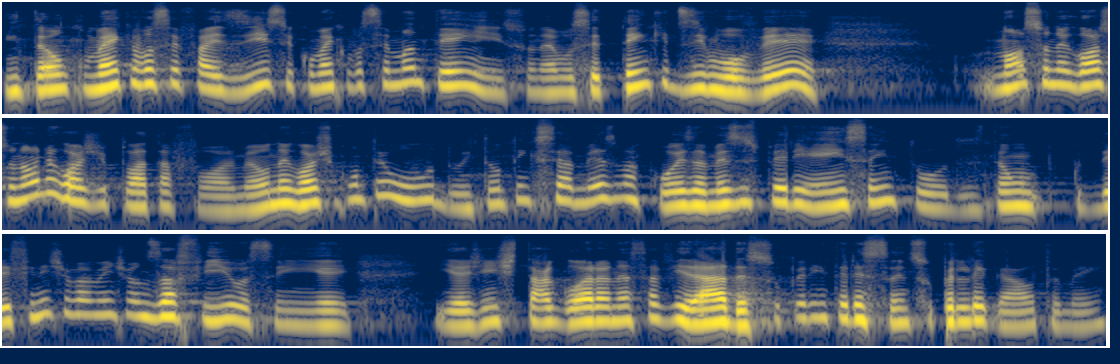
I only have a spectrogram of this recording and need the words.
Então, como é que você faz isso e como é que você mantém isso, né? Você tem que desenvolver. Nosso negócio não é um negócio de plataforma, é um negócio de conteúdo. Então, tem que ser a mesma coisa, a mesma experiência em todos. Então, definitivamente é um desafio, assim. E, e a gente está agora nessa virada. É super interessante, super legal também.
